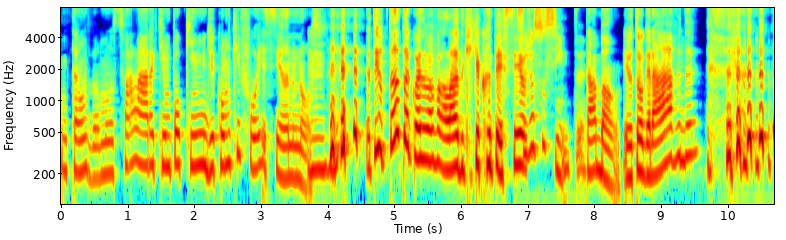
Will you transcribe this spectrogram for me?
Então vamos falar aqui um pouquinho de como que foi esse ano nosso. Uhum. Eu tenho tanta coisa pra falar do que, que aconteceu. Seja sucinta. Tá bom. Eu tô grávida.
